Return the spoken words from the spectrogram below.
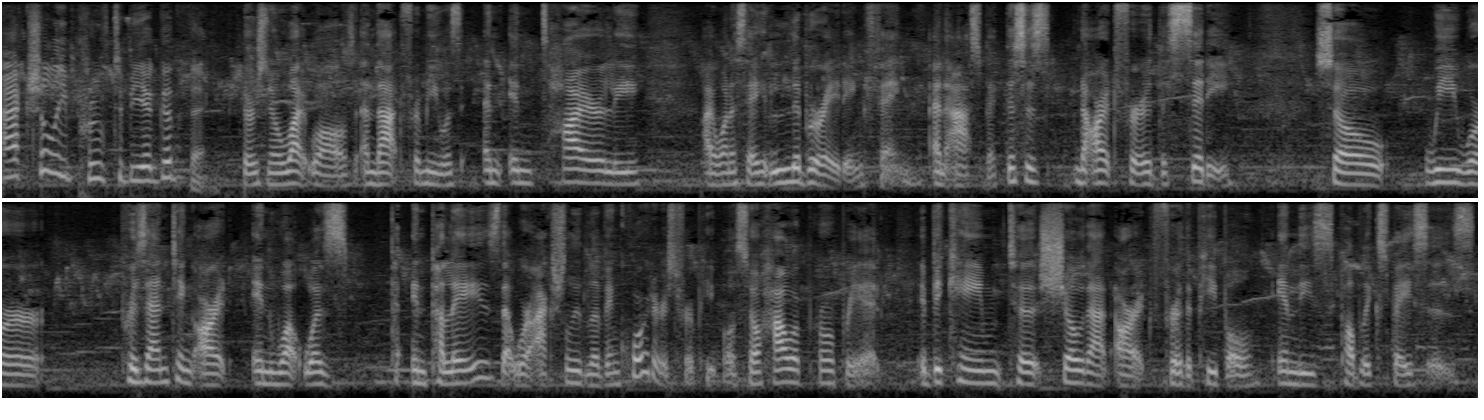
actually proved to be a good thing. There's no white walls, and that for me was an entirely, I want to say, liberating thing, an aspect. This is an art for the city. So we were presenting art in what was in palais that were actually living quarters for people. So, how appropriate it became to show that art for the people in these public spaces.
